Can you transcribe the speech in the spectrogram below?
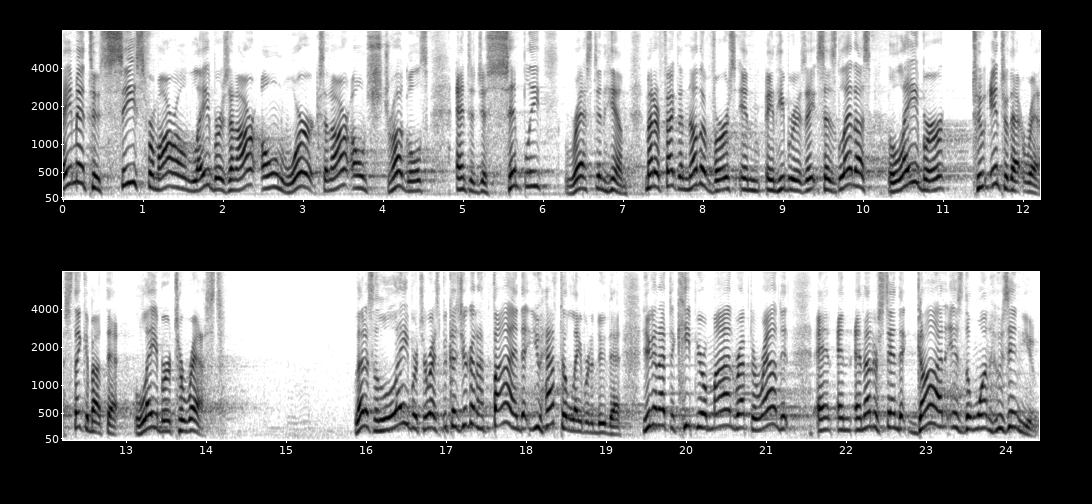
Amen. To cease from our own labors and our own works and our own struggles and to just simply rest in Him. Matter of fact, another verse in, in Hebrews 8 says, Let us labor to enter that rest. Think about that labor to rest. Let us labor to rest because you're going to find that you have to labor to do that. You're going to have to keep your mind wrapped around it and, and, and understand that God is the one who's in you.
